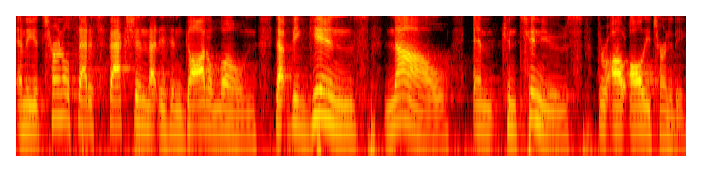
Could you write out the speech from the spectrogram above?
and the eternal satisfaction that is in God alone that begins now and continues throughout all eternity.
